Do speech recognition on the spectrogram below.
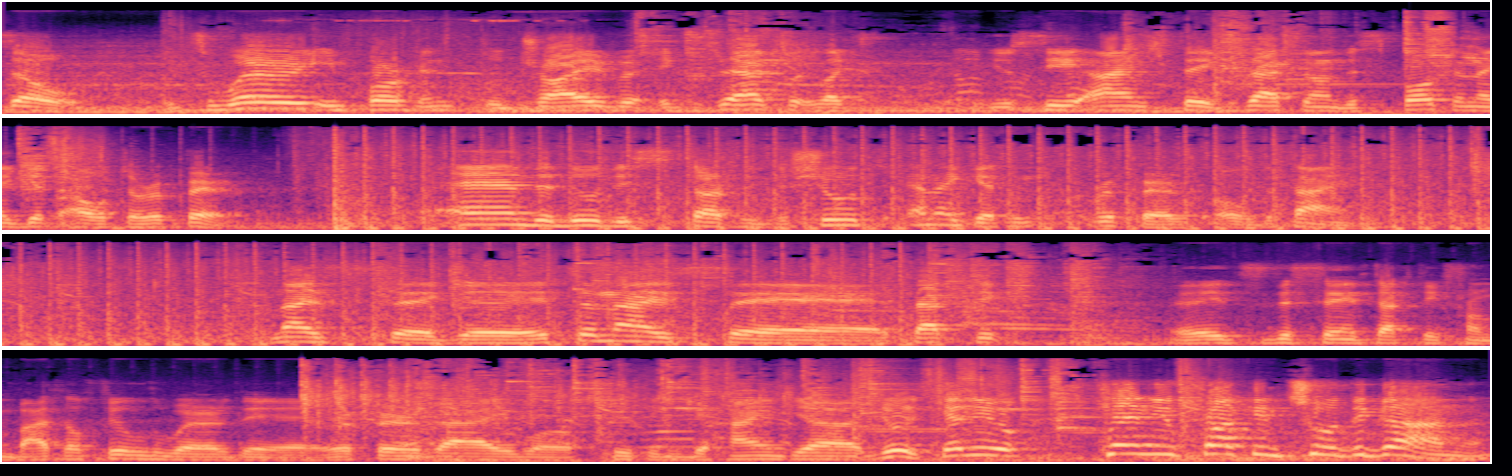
So, it's very important to drive exactly like you see I'm stay exactly on the spot and I get auto repair and the dude is starting to shoot and I get repaired all the time. Nice, uh, it's a nice uh, tactic. It's the same tactic from Battlefield where the repair guy was shooting behind you. Dude, can you can you fucking shoot the gun?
